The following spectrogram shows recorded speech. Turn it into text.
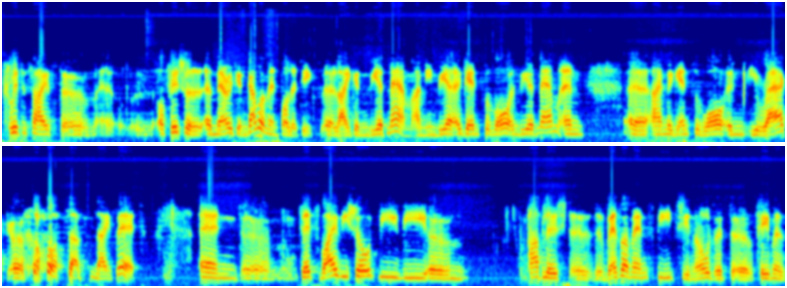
criticized uh, uh, official American government politics, uh, like in Vietnam. I mean, we are against the war in Vietnam and uh, I'm against the war in Iraq or something like that. And um, that's why we showed we we um, published uh, the Weatherman speech, you know, that uh, famous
